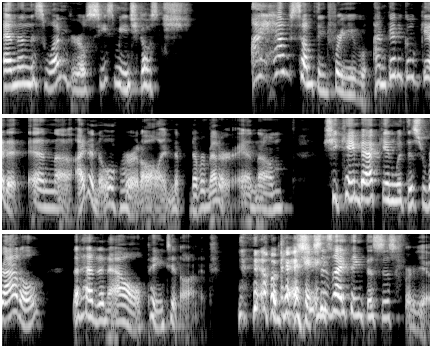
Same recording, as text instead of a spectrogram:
And then this one girl sees me, and she goes, "I have something for you. I'm gonna go get it." And uh, I didn't know her at all. I ne- never met her. And um, she came back in with this rattle that had an owl painted on it. Okay. she says, "I think this is for you."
